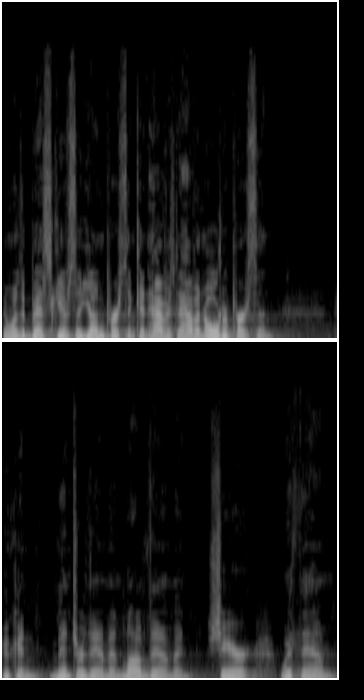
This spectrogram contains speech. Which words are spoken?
And one of the best gifts a young person can have is to have an older person who can mentor them and love them and share with them.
